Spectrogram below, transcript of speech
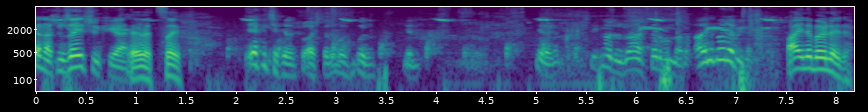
Yanarsın zayıf çünkü yani. Evet zayıf. Yakın çekelim şu ağaçları. Buyurun. buyurun. Gelin. Gelelim. İşte gördüğünüz ağaçlar bunlar. Aynı böyle miydi? Aynı böyleydi.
